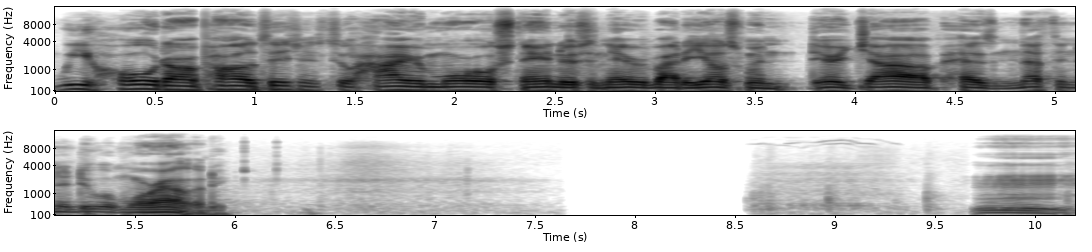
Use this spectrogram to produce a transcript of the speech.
we hold our politicians to higher moral standards than everybody else when their job has nothing to do with morality. Mm.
